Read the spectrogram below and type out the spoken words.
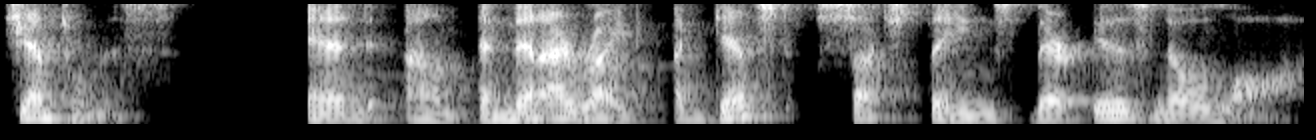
gentleness. And, um, and then I write, against such things there is no law.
